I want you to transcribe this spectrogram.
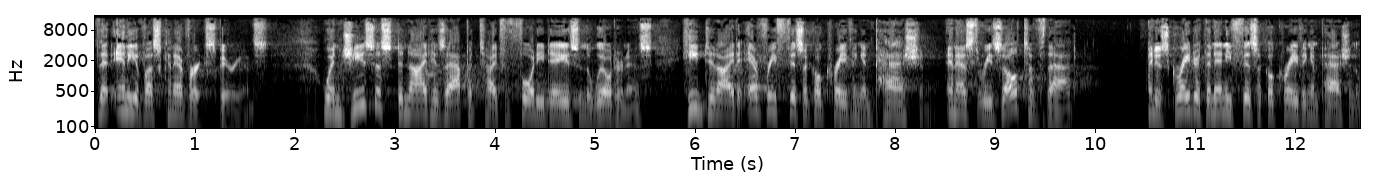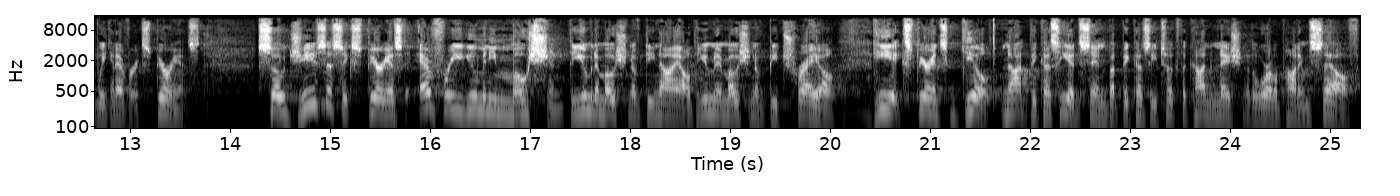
that any of us can ever experience. When Jesus denied his appetite for 40 days in the wilderness, he denied every physical craving and passion. And as the result of that, it is greater than any physical craving and passion that we can ever experience. So Jesus experienced every human emotion the human emotion of denial, the human emotion of betrayal. He experienced guilt, not because he had sinned, but because he took the condemnation of the world upon himself.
